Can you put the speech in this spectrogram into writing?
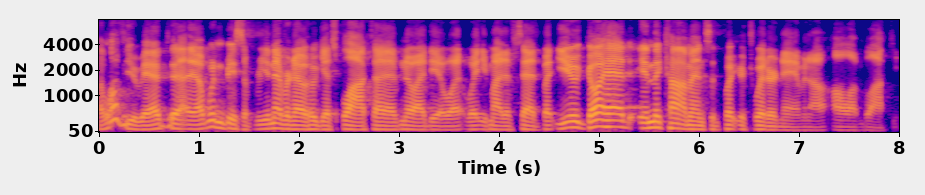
I love you, man. I wouldn't be surprised. You never know who gets blocked. I have no idea what, what you might have said, but you go ahead in the comments and put your Twitter name, and I'll, I'll unblock you.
